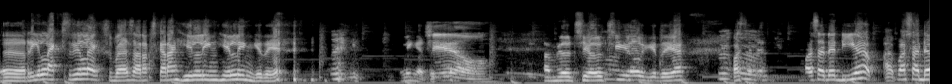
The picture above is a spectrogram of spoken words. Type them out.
Eh, relax relax. Bahasa anak sekarang healing healing gitu ya nggak tuh? Chill. sambil chill chill gitu ya. Pas ada, pas ada dia pas ada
